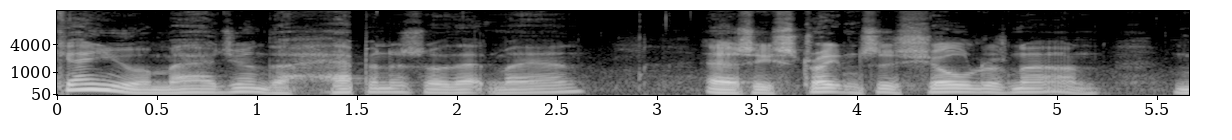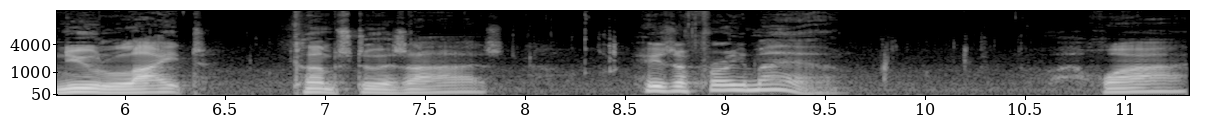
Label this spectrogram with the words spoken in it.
Can you imagine the happiness of that man as he straightens his shoulders now and new light comes to his eyes? He's a free man. Why?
